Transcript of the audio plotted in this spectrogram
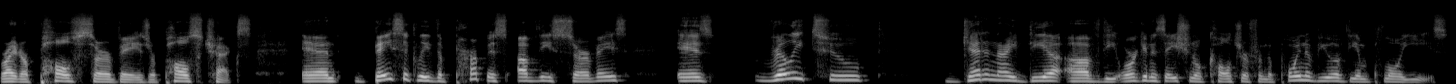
right? Or pulse surveys or pulse checks. And basically, the purpose of these surveys is really to get an idea of the organizational culture from the point of view of the employees,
